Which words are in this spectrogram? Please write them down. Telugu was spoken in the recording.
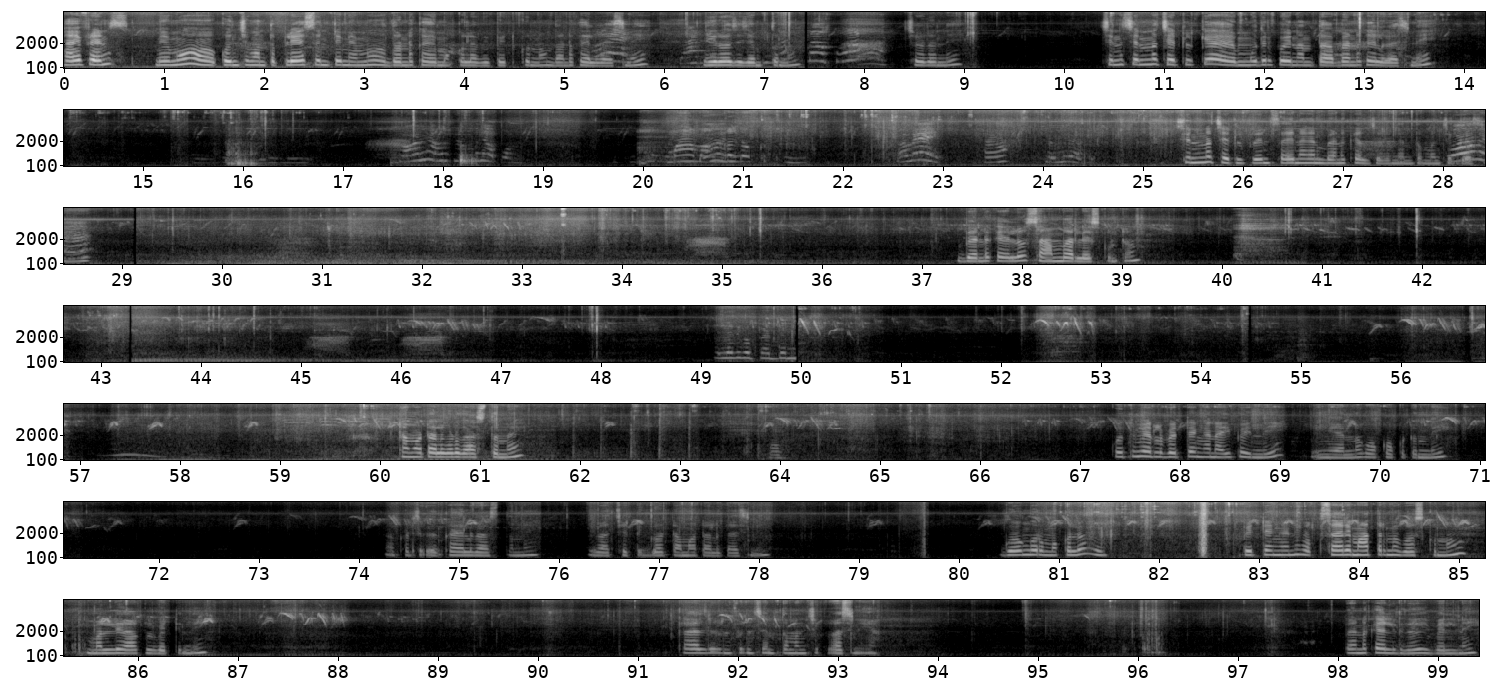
హాయ్ ఫ్రెండ్స్ మేము కొంచెం అంత ప్లేస్ ఉంటే మేము దొండకాయ మొక్కలు అవి పెట్టుకున్నాం. దొండకాయలు వేసినాయి ఈరోజు చంపుతున్నాం. చూడండి. చిన్న చిన్న చెట్లకే ముదిరిపోయినంత బెండకాయలు కాసినాయి. చిన్న చెట్లు ఫ్రెండ్స్ అయినా కానీ బెండకాయలు చూడండి ఎంత మంచిగా కాసినాయి. బెండకాయలు సాంబార్లు వేసుకుంటాం. టమాటాలు కూడా కాస్తున్నాయి. కొత్తిమీరలు పెట్టాం కానీ అయిపోయింది. ఇంక ఎన్నో ఒక్కొక్కటి ఉంది. అక్కడ కాయలు కాస్తున్నాయి. ఇవి ఆ చెట్టుకి కూడా టమాటాలు కాసినాయి. గోంగూర మొక్కలు పెట్టాం కానీ ఒకసారి మాత్రమే కోసుకున్నాం. మళ్ళీ ఆకులు పెట్టింది. కాయలు చూడండి ఫ్రెండ్స్ ఎంత మంచిగా కాసినాయా. బెండకాయలు ఇదిగో ఇవి వెళ్ళినాయి.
